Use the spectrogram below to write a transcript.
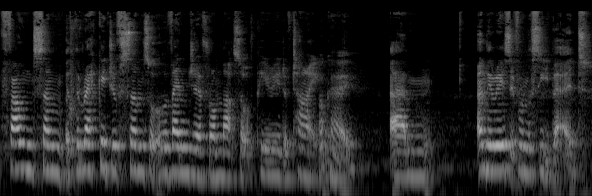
found some the wreckage of some sort of Avenger from that sort of period of time. Okay. Um, and they raised it from the seabed,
